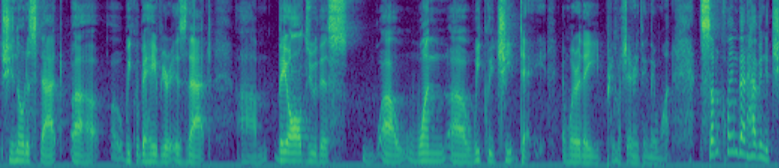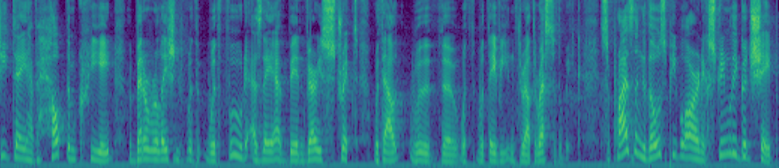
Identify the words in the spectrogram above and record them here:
she's noticed that uh, weekly behavior is that um, they all do this uh, one uh, weekly cheat day and where they eat pretty much anything they want. Some claim that having a cheat day have helped them create a better relationship with, with food as they have been very strict without with the with what they've eaten throughout the rest of the week. Surprisingly, those people are in extremely good shape.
